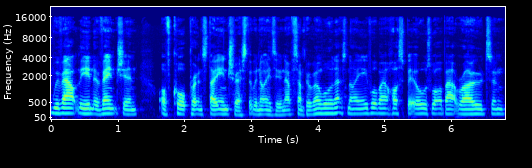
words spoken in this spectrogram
without the intervention of corporate and state interests that we're not into. Now, some people go, well, that's naive. What about hospitals? What about roads? And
